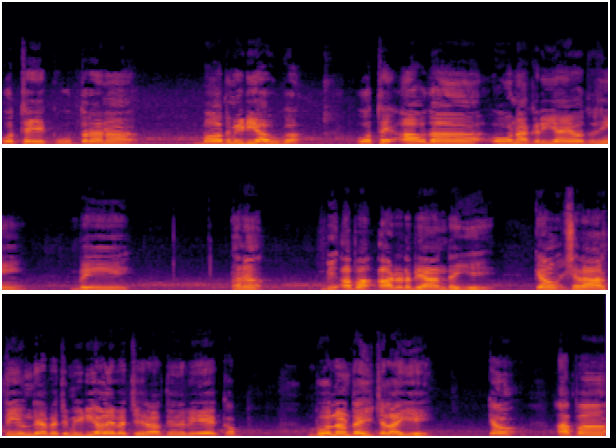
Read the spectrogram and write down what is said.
ਉੱਥੇ ਕਬੂਤਰ ਨਾ, ਬਹੁਤ ਮੀਡੀਆ ਆਊਗਾ। ਉੱਥੇ ਆਪਦਾ ਉਹ ਨਾ ਕਰੀ ਆਇਓ ਤੁਸੀਂ ਵੀ, ਹਨਾ ਵੀ ਆਪਾਂ ਆਡਡ ਬਿਆਨ ਦਈਏ। ਕਿਉਂ? ਸ਼ਰਾਰਤੀ ਹੁੰਦੇ ਆ ਵਿੱਚ, ਮੀਡੀਆ ਵਾਲੇ ਵਿੱਚ ਸ਼ਰਾਰਤੀ ਹੁੰਦੇ ਵੀ ਇਹ ਕ- ਬੋਲਣ ਤੇ ਹੀ ਚਲਾਈਏ। ਕਿਉਂ? ਆਪਾਂ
